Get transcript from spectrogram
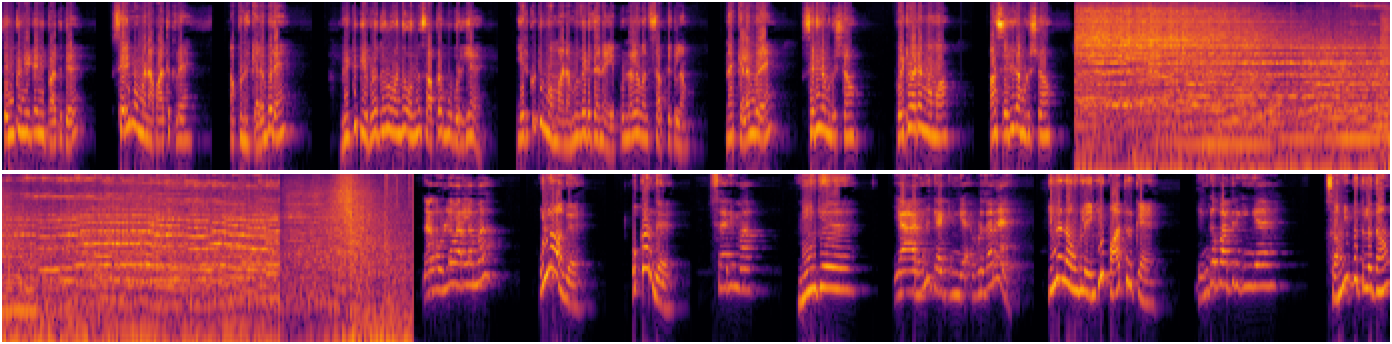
சென்ட் பண்ணிட்டே நீ பாத்துக்க. சரி மாமா நான் பாத்துக்கிறேன். அப்ப நான் கிளம்புறேன். வீட்டுக்கு இவ்வளவு தூரம் வந்து ஒன்னும் சாப்பிட போறீங்க இருக்கட்டும் மாமா நம்ம வீடு தானே. எப்படினாலும் வந்து சாப்பிட்டுக்கலாம். நான் கிளம்புறேன். சரி ராமகிருஷ்ணா. போயிட்டு வரேன் மாமா. ஆ சரி ராமகிருஷ்ணா. நாங்க உள்ள வரலாமா? உள்ள வாங்க. உட்காருங்க. சரிம்மா. நீங்க யாருன்னு கேட்டீங்க. அப்படிதானே? இல்ல நான் உங்களை எங்கேயும் பாத்திருக்கேன் எங்க பாத்திருக்கீங்க சமீபத்துல தான்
